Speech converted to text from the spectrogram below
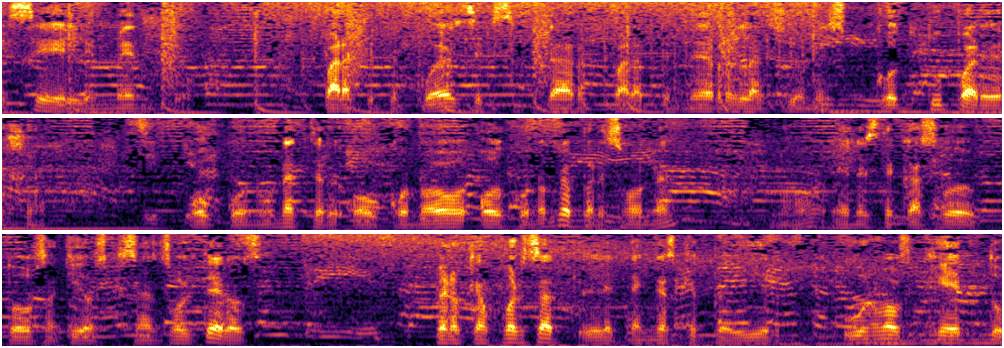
ese elemento para que te puedas excitar para tener relaciones con tu pareja o con una o con, o con otra persona en este caso todos aquellos que sean solteros, pero que a fuerza le tengas que pedir un objeto,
